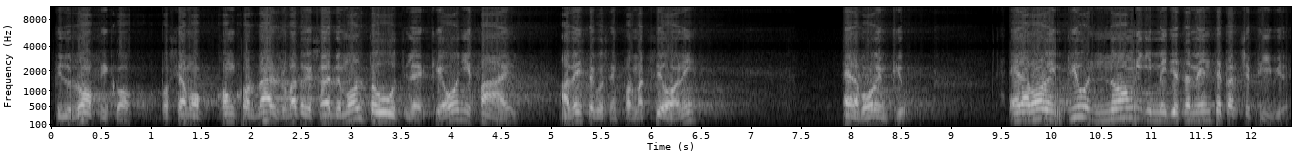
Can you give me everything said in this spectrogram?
filosofico possiamo concordare sul fatto che sarebbe molto utile che ogni file avesse queste informazioni, è lavoro in più. È lavoro in più non immediatamente percepibile.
